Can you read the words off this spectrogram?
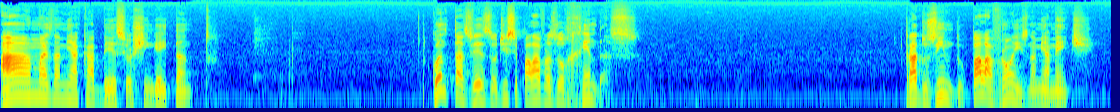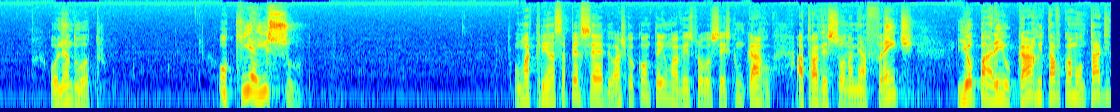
Ah, mas na minha cabeça eu xinguei tanto. Quantas vezes eu disse palavras horrendas? Traduzindo palavrões na minha mente, olhando o outro. O que é isso? Uma criança percebe. Eu acho que eu contei uma vez para vocês que um carro atravessou na minha frente e eu parei o carro e estava com a vontade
